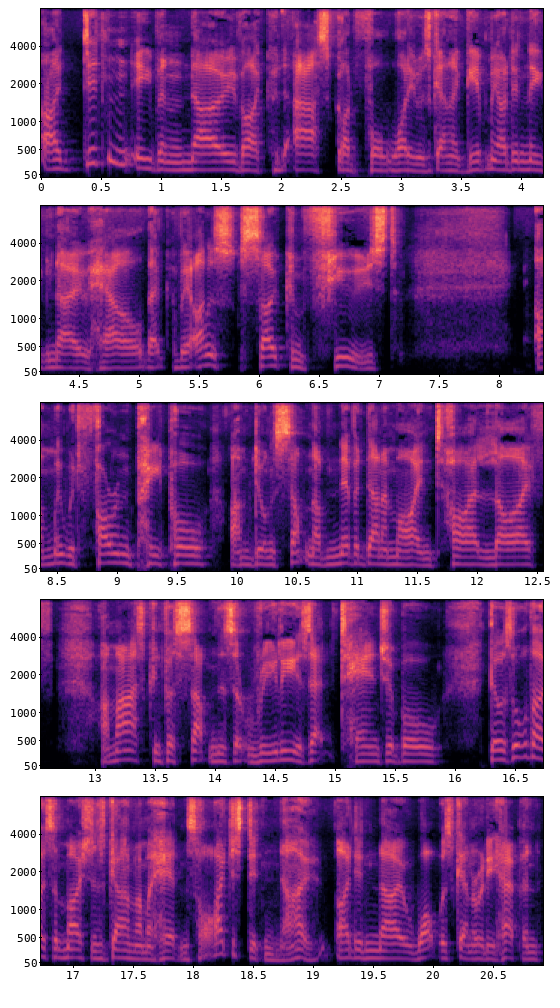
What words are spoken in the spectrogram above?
I didn't even know if I could ask God for what He was going to give me. I didn't even know how that could be. I was so confused. I'm with foreign people. I'm doing something I've never done in my entire life. I'm asking for something. Is it really? Is that tangible? There was all those emotions going on in my head. And so I just didn't know. I didn't know what was going to really happen.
